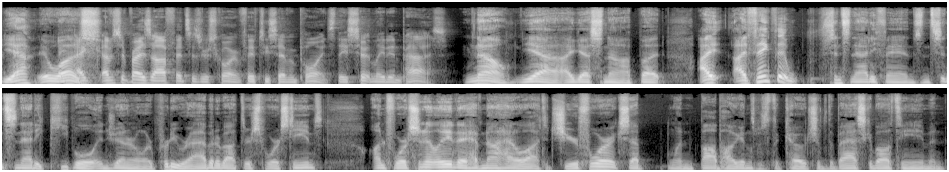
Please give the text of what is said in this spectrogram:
yeah, it I, was. I'm surprised offenses were scoring 57 points. They certainly didn't pass. No, yeah, I guess not. But I, I think that Cincinnati fans and Cincinnati people in general are pretty rabid about their sports teams. Unfortunately, they have not had a lot to cheer for, except when Bob Huggins was the coach of the basketball team. And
